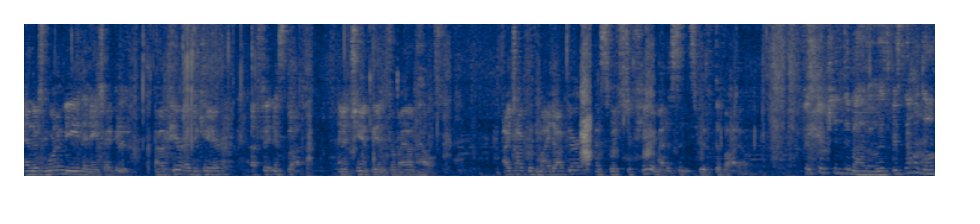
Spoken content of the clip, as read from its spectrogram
and there's more to me than HIV. I'm a peer educator, a fitness buff, and a champion for my own health. I talked with my doctor and switched to fewer medicines with Dovato. Prescription Dovato is for some adults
